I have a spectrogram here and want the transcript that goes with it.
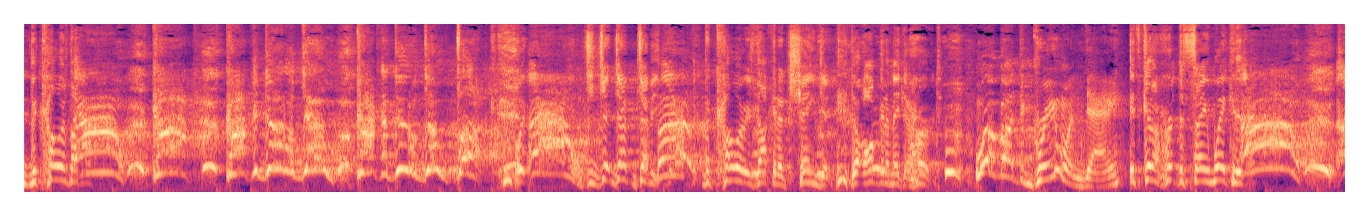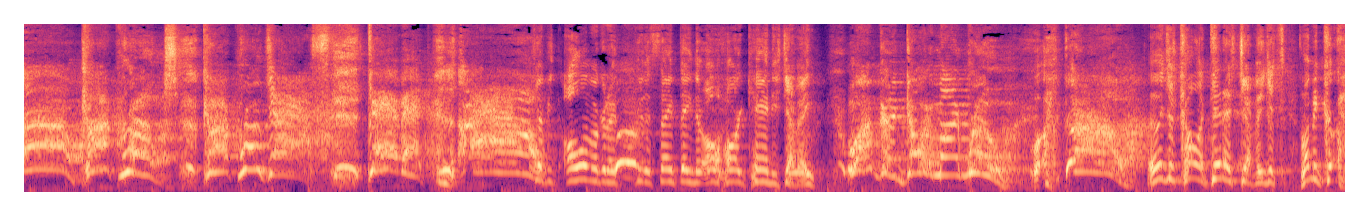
the color's not. Ow! Cock! Cock-a-doodle-doo! Cock-a-doodle-doo! Fuck! Wait. Ow! Je- Je- Je- Jeffy, Ah. the color is not gonna change it. They're all gonna make it hurt. What about the green one, Daddy? It's gonna hurt the same way because. Ow! Ow! Cockroach! Cockroach ass! Damn it! Ow! Jeffy, all of them are gonna do the same thing. They're all hard candies, Jeffy. Well, I'm gonna go to my room! What? Ow! Let me just call a dentist, Jeffy. Just let me call.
